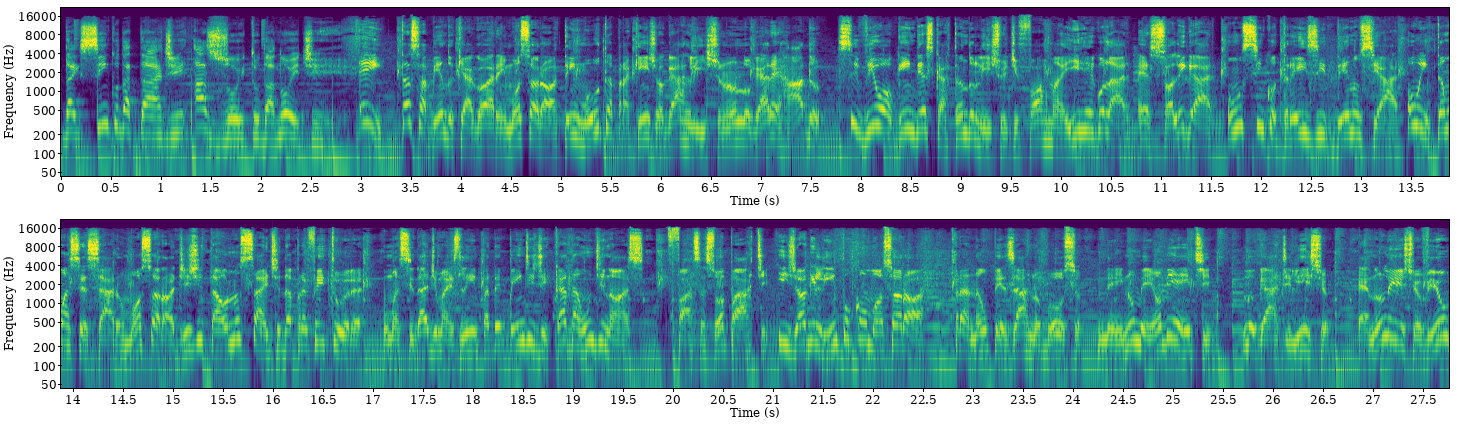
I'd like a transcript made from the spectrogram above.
das 5 da tarde às 8 da noite. Ei, tá sabendo que agora em Mossoró tem multa para quem jogar lixo no lugar errado? Se viu alguém descartando lixo de forma irregular, é só ligar 153 e denunciar, ou então acessar o Mossoró Digital no site da prefeitura. Uma cidade mais limpa depende de cada um de nós. Faça sua parte e jogue limpo com Mossoró, para não pesar no bolso nem no meio ambiente. Lugar de lixo é no lixo, viu?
